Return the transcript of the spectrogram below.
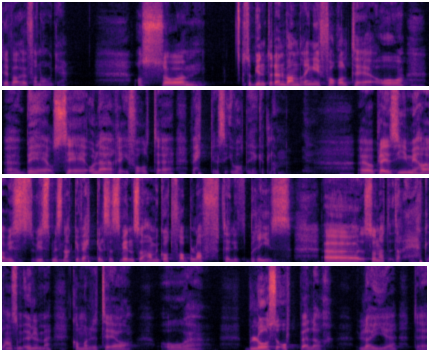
Det var òg for Norge. Og så, så begynte det en vandring i forhold til å eh, be og se og lære i forhold til vekkelse i vårt eget land. Eh, jeg pleier å si vi har, hvis, hvis, vi snakker vekkelsesvind, så har vi gått fra blaff til litt bris. Eh, sånn at det er et eller annet som ulmer. Kommer det til å, å blåse opp eller løye? Det,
